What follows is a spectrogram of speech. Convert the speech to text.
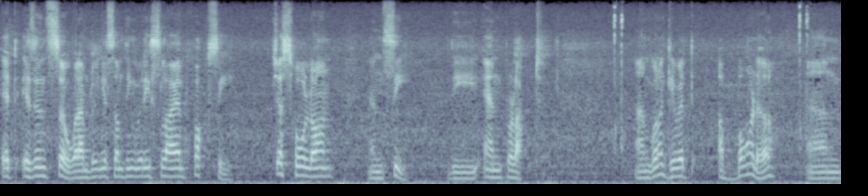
it isn't so. What I'm doing is something very sly and foxy. Just hold on and see the end product. I'm gonna give it a border and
